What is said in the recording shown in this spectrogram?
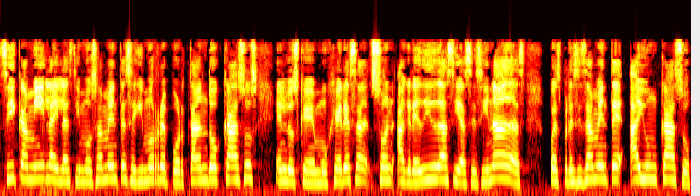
Sí, Camila, y lastimosamente seguimos reportando casos en los que mujeres son agredidas y asesinadas. Pues precisamente hay un caso,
